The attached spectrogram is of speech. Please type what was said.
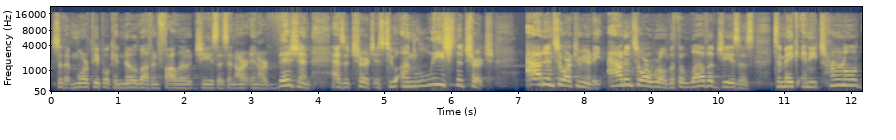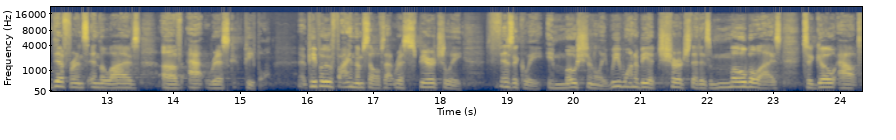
so that more people can know, love, and follow Jesus. And our, and our vision as a church is to unleash the church out into our community, out into our world with the love of Jesus to make an eternal difference in the lives of at risk people. People who find themselves at risk spiritually, physically, emotionally. We want to be a church that is mobilized to go out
